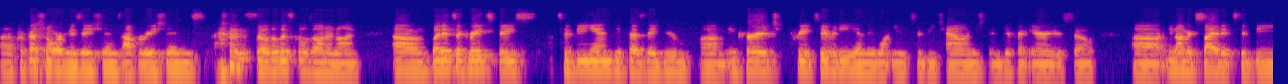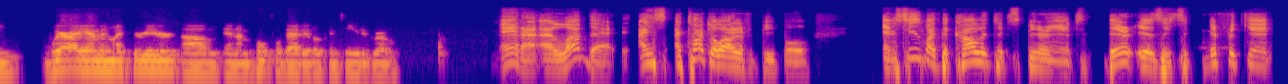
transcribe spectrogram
uh, professional organizations, operations. so the list goes on and on. Um, but it's a great space to be in because they do um, encourage creativity and they want you to be challenged in different areas. So, uh, you know, I'm excited to be where I am in my career, um, and I'm hopeful that it'll continue to grow. Man, I, I love that. I, I talked to a lot of different people, and it seems like the college experience, there is a significant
